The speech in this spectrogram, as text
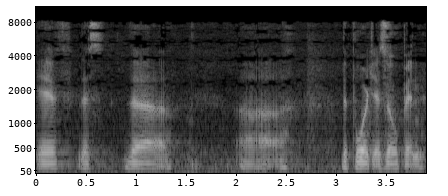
if this the, uh, the port is open.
